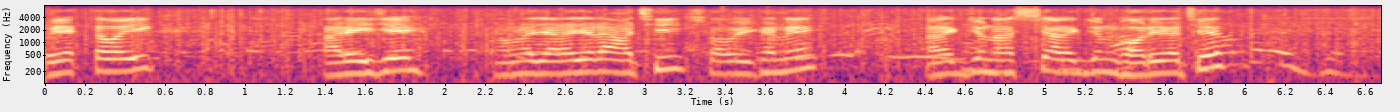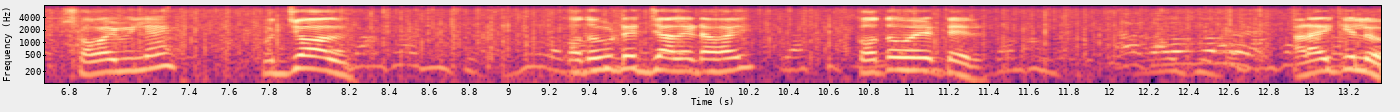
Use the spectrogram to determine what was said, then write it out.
ওই একটা বাইক আর এই যে আমরা যারা যারা আছি, সব এখানে, আরেকজন আসছে, আরেকজন ঘরে আছে। সবাই মিলে? উজ্জ্বল, কত ফুটের জাল এটা ভাই? কত ওয়েটের? আড়াই কিলো।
